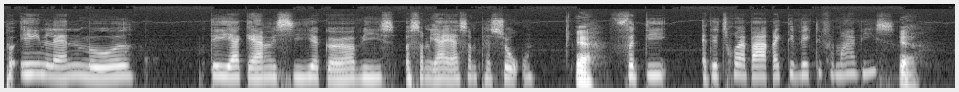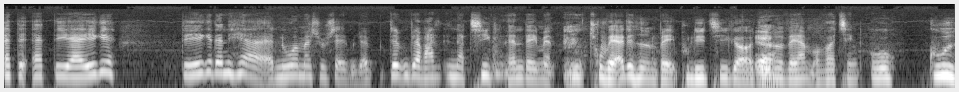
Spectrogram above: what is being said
på en eller anden måde det, jeg gerne vil sige og gøre og vise, og som jeg er som person. Ja. Fordi at det tror jeg bare er rigtig vigtigt for mig at vise. Ja. At det, at det er ikke det er ikke den her, at nu er man social... Der, der var en artikel en anden dag med troværdigheden bag politikere, og det Ja. er noget værre, og hvor jeg tænkte, åh gud,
